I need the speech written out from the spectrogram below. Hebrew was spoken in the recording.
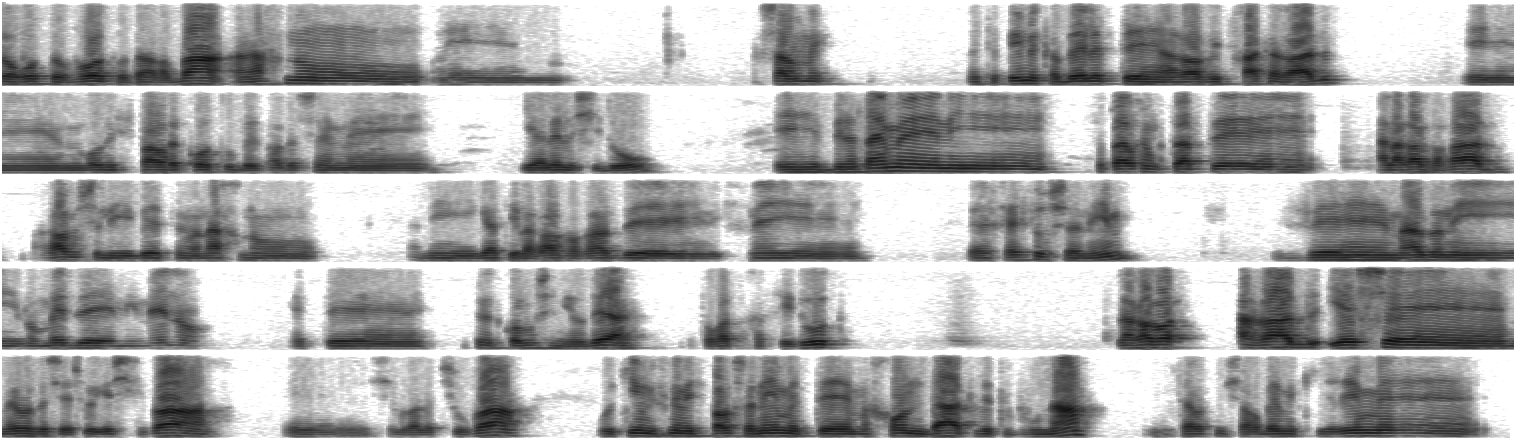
בשורות טובות, תודה רבה. אנחנו אה, עכשיו מצפים לקבל את אה, הרב יצחק ארד. אה, בעוד מספר דקות הוא בעזרת השם יעלה לשידור. בינתיים אני אספר לכם קצת על הרב ארד. הרב שלי בעצם אנחנו, אני הגעתי לרב ארד לפני בערך עשר שנים. ומאז אני לומד ממנו את, את כל מה שאני יודע, תורת החסידות. לרב ארד יש, אה, מעבר לזה שיש לו ישיבה אה, של בעלי תשובה, הוא הקים לפני מספר שנים את אה, מכון דת ותבונה, אני מתאר לעצמי שהרבה מכירים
